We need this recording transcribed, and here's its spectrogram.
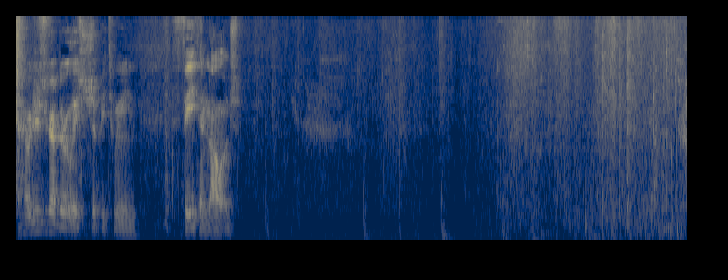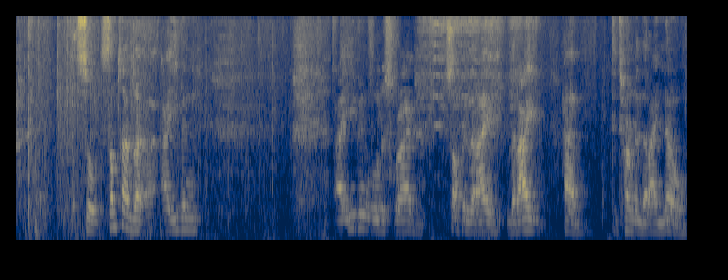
How would you describe the relationship between faith and knowledge? So sometimes I, I even I even will describe something that I that I have determined that I know.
